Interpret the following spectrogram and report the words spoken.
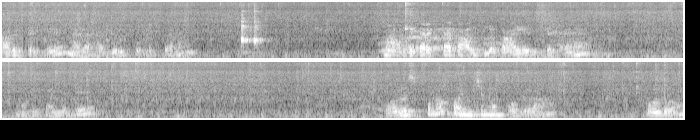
காரத்துக்கு மிளகாத்தூள் போட்டுப்பேன். நான் வந்து கரெக்டாக கால் கிலோ காய் எடுத்துருக்கேன் அதுக்கு வந்துட்டு ஒரு ஸ்பூனும் கொஞ்சமாக போடலாம். போதும்.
